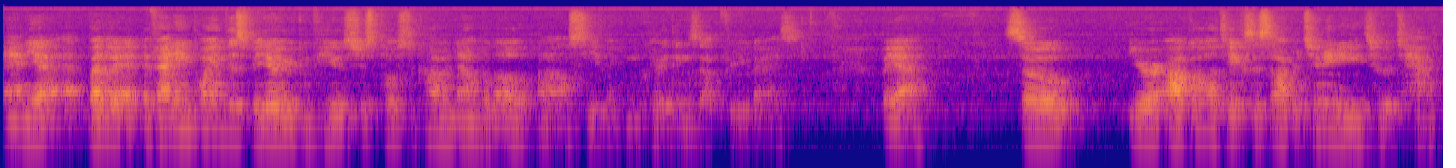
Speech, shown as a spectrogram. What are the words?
And yeah, by the way, if at any point in this video you're confused, just post a comment down below and I'll see if I can clear things up for you guys. But yeah, so your alcohol takes this opportunity to attack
